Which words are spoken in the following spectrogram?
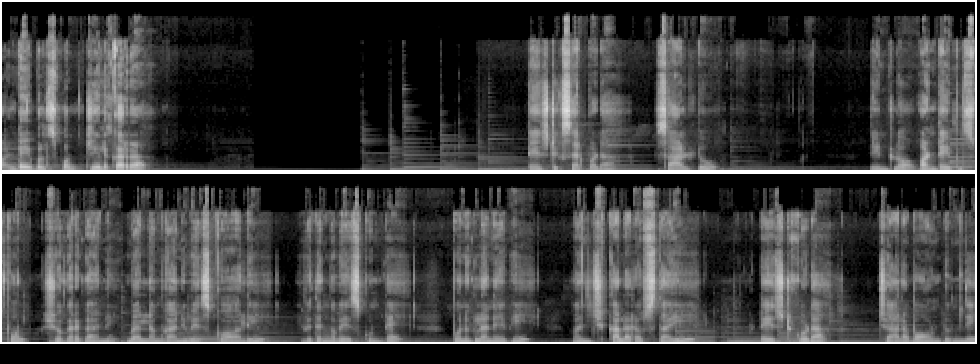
వన్ టేబుల్ స్పూన్ జీలకర్ర. టేస్ట్కి సరిపడా సాల్టు. దీంట్లో వన్ టేబుల్ స్పూన్ షుగర్ కానీ బెల్లం కానీ వేసుకోవాలి. ఈ విధంగా వేసుకుంటే పునుగులు అనేవి మంచి కలర్ వస్తాయి. టేస్ట్ కూడా చాలా బాగుంటుంది.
